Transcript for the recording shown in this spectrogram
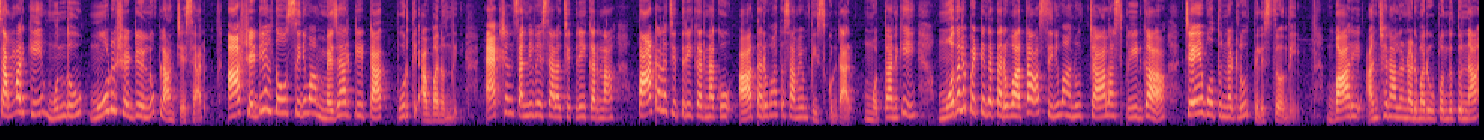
సమ్మర్కి ముందు మూడు షెడ్యూల్ను ప్లాన్ చేశారు. ఆ షెడ్యూల్తో సినిమా మెజారిటీ టాక్ పూర్తి అవ్వనుంది. యాక్షన్ సన్నివేశాల చిత్రీకరణ పాటల చిత్రీకరణకు ఆ తరువాత సమయం తీసుకుంటారు. మొత్తానికి మొదలుపెట్టిన తరువాత సినిమాను చాలా స్పీడ్గా చేయబోతున్నట్లు తెలుస్తోంది. భారీ అంచనాల నడుమ రూపొందుతున్న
